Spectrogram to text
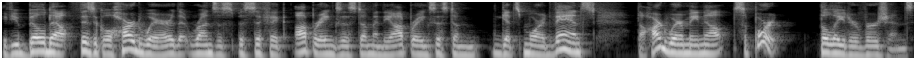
if you build out physical hardware that runs a specific operating system and the operating system gets more advanced, the hardware may not support the later versions.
